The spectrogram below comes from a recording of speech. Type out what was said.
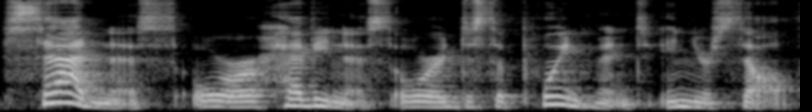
sadness or heaviness or disappointment in yourself.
